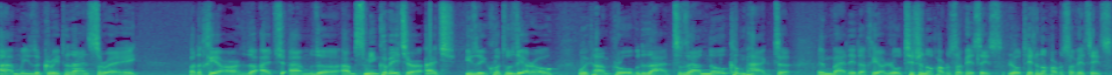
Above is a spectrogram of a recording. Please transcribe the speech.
m is greater than three, but here the hm, the m's curvature h is equal to zero, we can prove that there are no compact embedded here rotational hypersurfaces, rotational hypersurfaces.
